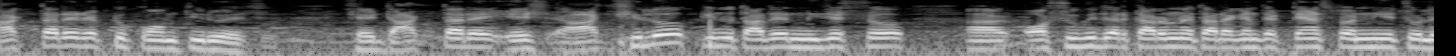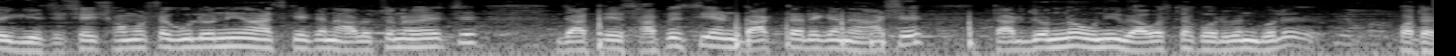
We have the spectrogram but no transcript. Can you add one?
ডাক্তারের একটু কমতি রয়েছে। সেই ডাক্তারে এস ছিল, কিন্তু তাদের নিজস্ব অসুবিধার কারণে তারা এখান থেকে ট্রান্সফার নিয়ে চলে গিয়েছে। সেই সমস্যাগুলো নিয়েও আজকে এখানে আলোচনা হয়েছে, যাতে সাফিসিয়েন্ট ডাক্তার এখানে আসে। তার জন্য উনি ব্যবস্থা করবেন বলে কথা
